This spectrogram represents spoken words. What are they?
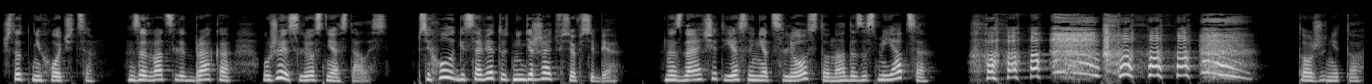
Что-то не хочется. За 20 лет брака уже и слез не осталось. Психологи советуют не держать все в себе. Но значит, если нет слез, то надо засмеяться? Тоже не то.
